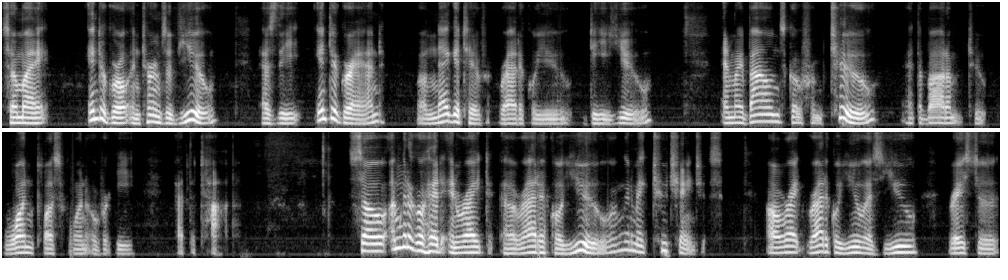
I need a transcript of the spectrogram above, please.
So my integral in terms of u has the integrand, well, negative radical u du. And my bounds go from 2 at the bottom to 1 plus 1 over e at the top. So I'm going to go ahead and write uh, radical u. I'm going to make two changes. I'll write radical u as u raised to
